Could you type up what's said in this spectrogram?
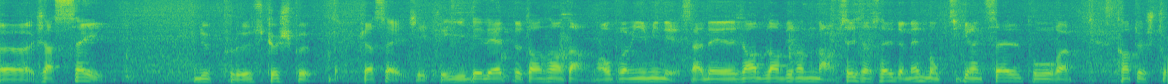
Euh, j'essaye le plus que je peux. J'essaie. J'écris des lettres de temps en temps au premier ministre, à des gens de l'environnement. Tu sais, j'essaie de mettre mon petit grain de sel pour euh, quand je,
